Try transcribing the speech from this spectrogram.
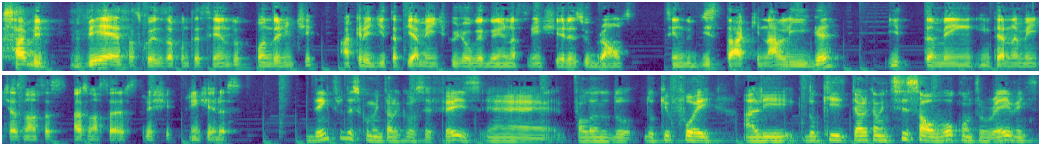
Sabe, ver essas coisas acontecendo quando a gente acredita piamente que o jogo é ganho nas trincheiras e o Browns sendo destaque na liga e também internamente as nossas, as nossas trincheiras. Dentro desse comentário que você fez, é, falando do, do que foi ali, do que teoricamente se salvou contra o Ravens,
